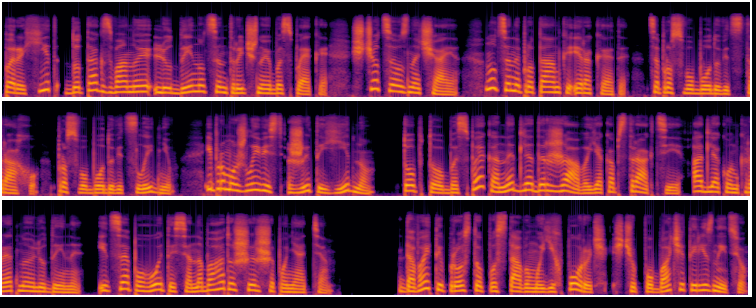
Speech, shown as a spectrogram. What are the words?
Перехід до так званої людиноцентричної безпеки. Що це означає? Ну, це не про танки і ракети, це про свободу від страху, про свободу від слиднів і про можливість жити гідно. Тобто безпека не для держави як абстракції, а для конкретної людини. І це, погодьтеся, набагато ширше поняття. Давайте просто поставимо їх поруч, щоб побачити різницю.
